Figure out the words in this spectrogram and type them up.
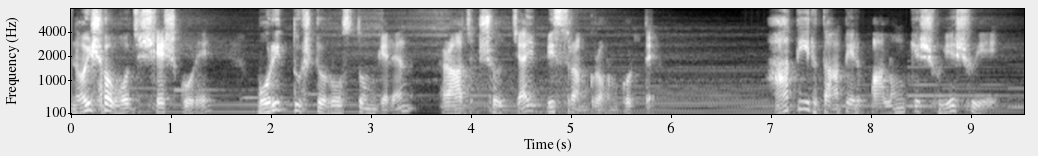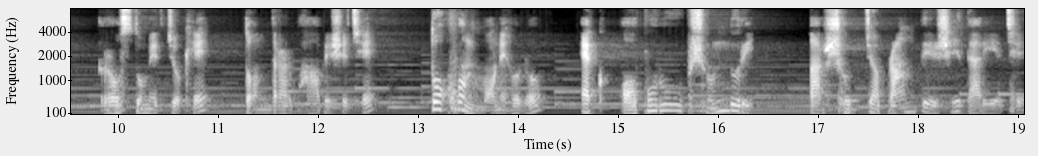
নৈশভোজ শেষ করে পরিতুষ্ট রোস্তম গেলেন রাজসজ্জায় বিশ্রাম গ্রহণ করতে। হাতির দাঁতের পালঙ্কে শুয়ে শুয়ে রোস্তমের চোখে তন্দ্রার ভাব এসেছে। তখন মনে হলো এক অপরূপ সুন্দরী তার শয্যা প্রান্তে এসে দাঁড়িয়েছে।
